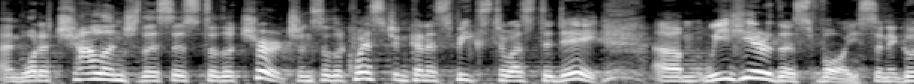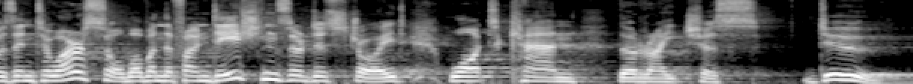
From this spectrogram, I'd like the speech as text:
and what a challenge this is to the church. And so the question kind of speaks to us today. Um, we hear this voice, and it goes into our soul. Well, when the foundations are destroyed, what can the righteous do?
